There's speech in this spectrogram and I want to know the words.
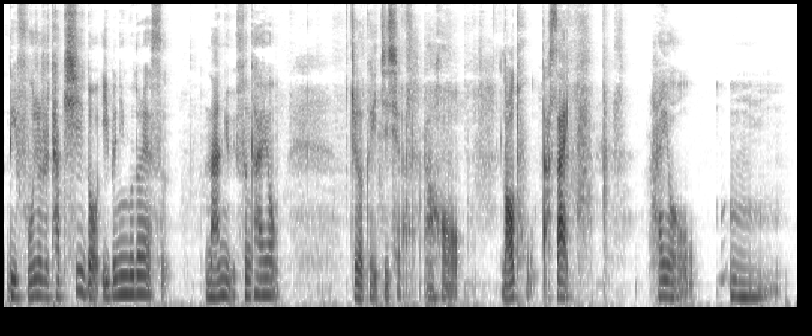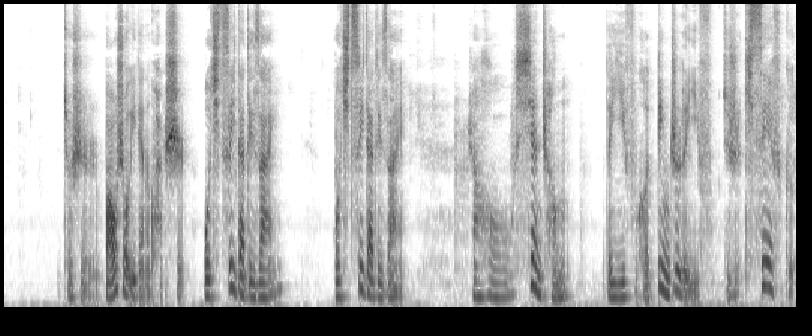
礼服就是 takido evening dress。男女分开用，这个可以记起来。然后老土打塞，还有嗯，就是保守一点的款式。我其次一代 design，我其次一代 design。然后现成的衣服和定制的衣服，就是 kisefku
